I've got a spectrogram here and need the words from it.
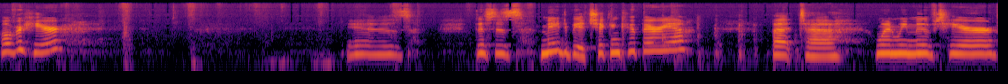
Over here is, this is made to be a chicken coop area, but uh, when we moved here,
